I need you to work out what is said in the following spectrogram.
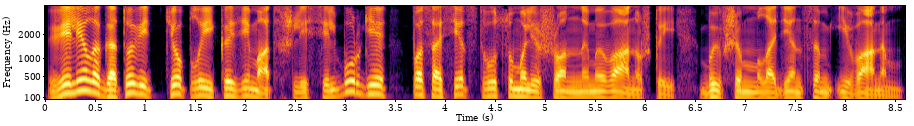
велела готовить теплый каземат в Шлиссельбурге по соседству с умалишенным Иванушкой, бывшим младенцем Иваном.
